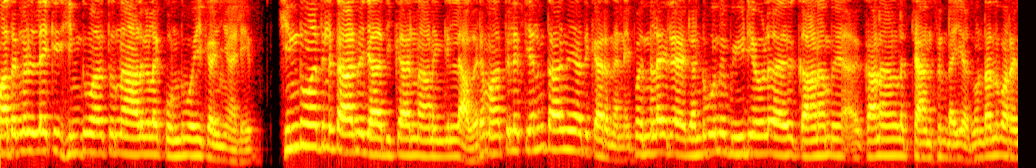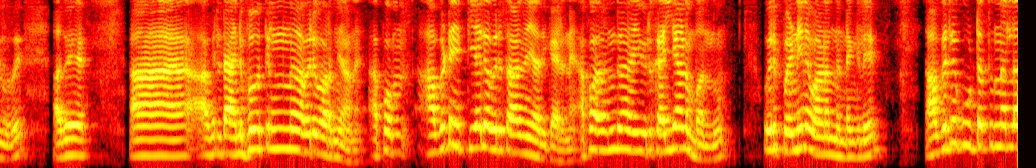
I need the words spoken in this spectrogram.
മതങ്ങളിലേക്ക് ഹിന്ദു മതത്തിൽ നിന്ന് ആളുകളെ കൊണ്ടുപോയി കഴിഞ്ഞാൽ ഹിന്ദു മതത്തിൽ താഴ്ന്ന ജാതിക്കാരനാണെങ്കിൽ അവരെ മതത്തിലെത്തിയാലും താഴ്ന്ന ജാതിക്കാരൻ തന്നെ. ഇപ്പോൾ ഇന്നലെ രണ്ടു മൂന്ന് വീഡിയോകൾ കാണാൻ കാണാനുള്ള ചാൻസ് ഉണ്ടായി. അതുകൊണ്ടാണ് പറയുന്നത്. അത് അവരുടെ അനുഭവത്തിൽ നിന്ന് അവർ പറഞ്ഞതാണ്. അപ്പം അവിടെ എത്തിയാലും അവർ താഴ്ന്ന ജാതിക്കാരനെ. അപ്പോൾ ഈ ഒരു കല്യാണം വന്നു. ഒരു പെണ്ണിനെ വേണമെന്നുണ്ടെങ്കിൽ അവരുടെ കൂട്ടത്തിൽ നിന്നല്ല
